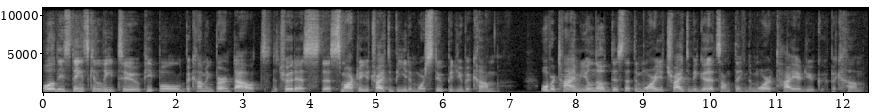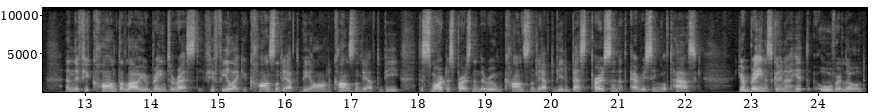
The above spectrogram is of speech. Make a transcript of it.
All of these things can lead to people becoming burnt out. The truth is, the smarter you try to be, the more stupid you become. Over time, you'll notice that the more you try to be good at something, the more tired you become. And if you can't allow your brain to rest, if you feel like you constantly have to be on, constantly have to be the smartest person in the room, constantly have to be the best person at every single task, your brain is going to hit overload.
